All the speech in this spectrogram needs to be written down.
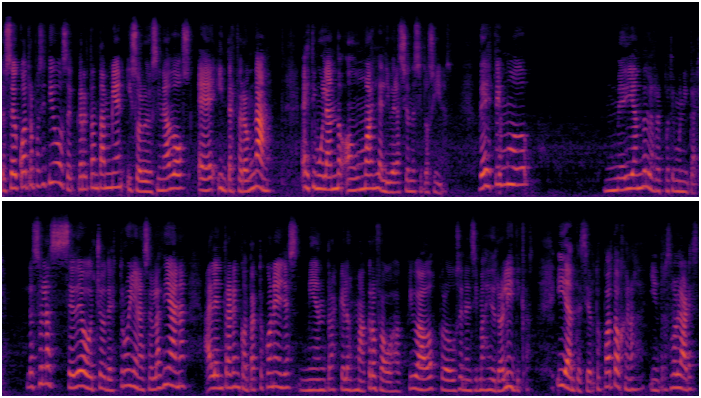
Los CD4 positivos secretan también isoleucina 2 e interferón gamma, estimulando aún más la liberación de citocinas. De este modo, mediando la respuesta inmunitaria. Las células CD8 destruyen las células diana al entrar en contacto con ellas, mientras que los macrófagos activados producen enzimas hidrolíticas y ante ciertos patógenos intracelulares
